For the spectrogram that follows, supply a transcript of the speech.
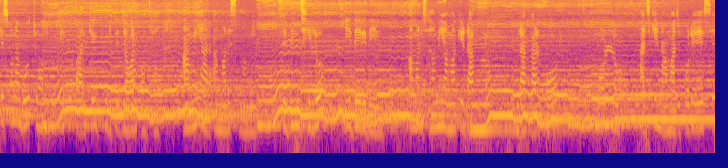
দিনকে শোনাবো চন্দ্রকেতু পার্কে ঘুরতে যাওয়ার কথা। আমি আর আমার স্বামী সেদিন ছিল ঈদের দিন। আমার স্বামী আমাকে ডাকলো। ডাকার পর বলল, আজকে নামাজ পড়ে এসে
